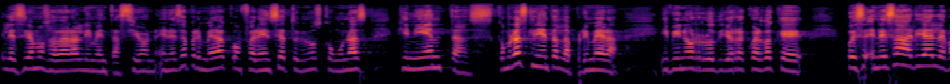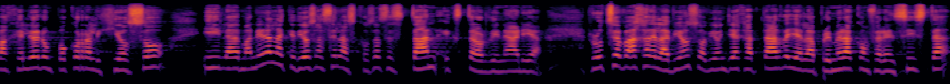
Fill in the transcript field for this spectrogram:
y les íbamos a dar alimentación. En esa primera conferencia tuvimos como unas 500, como unas 500 la primera. Y vino Rudy. Yo recuerdo que pues en esa área el evangelio era un poco religioso y la manera en la que Dios hace las cosas es tan extraordinaria. Ruth se baja del avión, su avión llega tarde y a la primera conferencista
